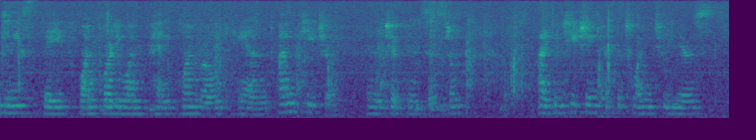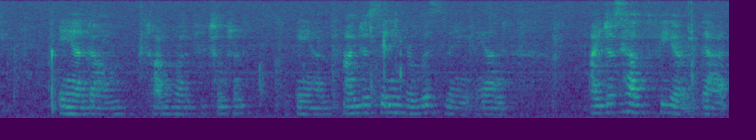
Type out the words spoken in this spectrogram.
Denise Faith, 141 Penny Pond Road, and I'm a teacher in the Tiverton system. I've been teaching here for 22 years and um, taught a lot of you children. And I'm just sitting here listening, and I just have fear that,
